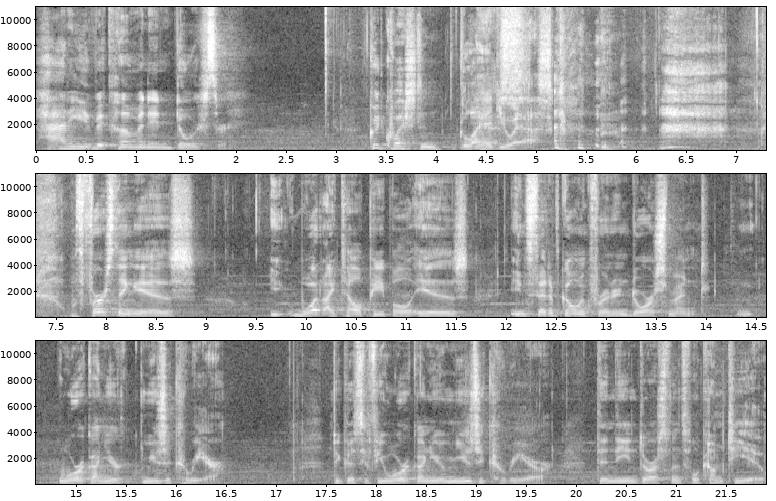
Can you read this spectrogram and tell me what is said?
how do you become an endorser? Good question. Glad you asked. well, the first thing is, what I tell people is, instead of going for an endorsement, work on your music career. Because if you work on your music career, then the endorsements will come to you.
